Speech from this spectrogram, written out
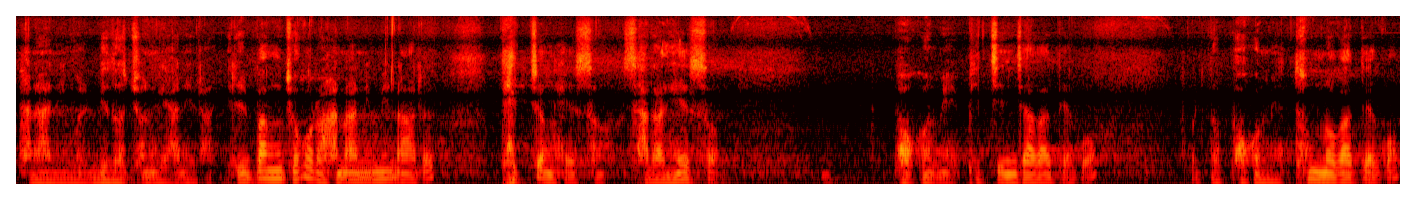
하나님을 믿어주는 게 아니라 일방적으로 하나님이 나를 택정해서 사랑해서 복음의 빚진 자가 되고 또 복음의 통로가 되고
